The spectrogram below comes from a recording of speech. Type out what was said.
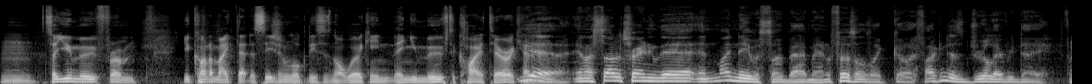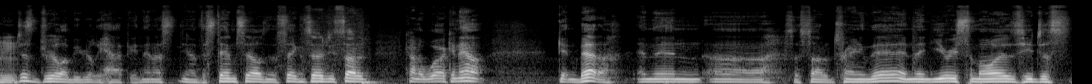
Mm. So you move from, you kind of make that decision. Look, this is not working. Then you move to Caio Terra Academy. Yeah, and I started training there, and my knee was so bad, man. At first, I was like, God, if I can just drill every day, if I Mm. can just drill, I'll be really happy. And then I, you know, the stem cells and the second surgery started kind of working out, getting better. And then, uh, so I started training there, and then Yuri Simões, he just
